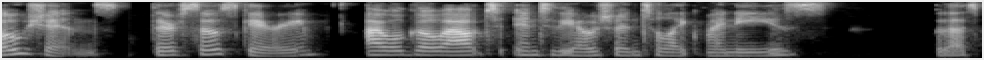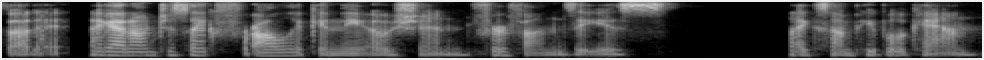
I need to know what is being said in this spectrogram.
oceans, they're so scary. I will go out into the ocean to like my knees, but that's about it. Like, I don't just like frolic in the ocean for funsies like some people can.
